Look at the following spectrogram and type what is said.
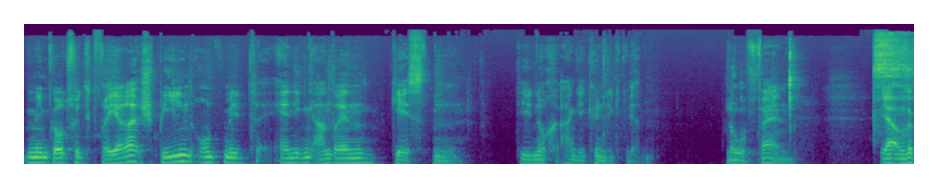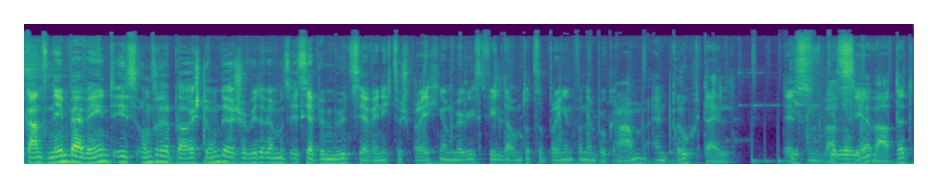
mit Gottfried Frera spielen und mit einigen anderen Gästen, die noch angekündigt werden. No fan. Ja, und so ganz nebenbei erwähnt ist unsere blaue Stunde ja schon wieder, wir haben uns eh sehr bemüht, sehr wenig zu sprechen und möglichst viel da unterzubringen von dem Programm. Ein Bruchteil dessen, was sie erwartet.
